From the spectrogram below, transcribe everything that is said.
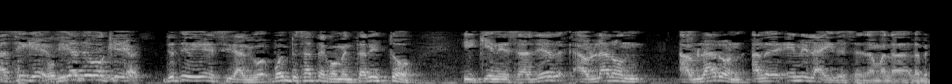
Así que fíjate vos que yo te voy a decir algo. Vos empezaste a comentar esto y quienes ayer hablaron hablaron en el aire se llama la, la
